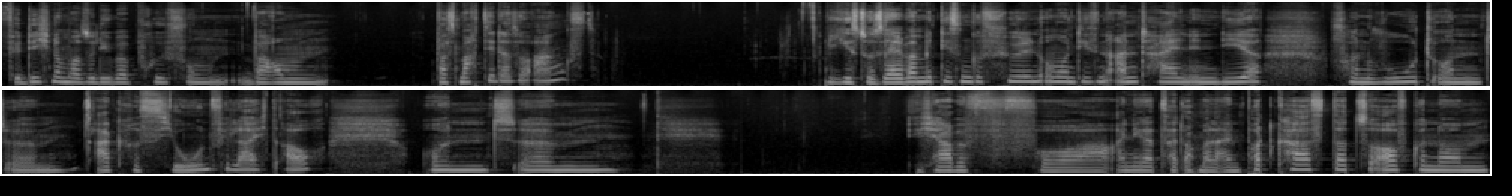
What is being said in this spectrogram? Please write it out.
für dich nochmal so die Überprüfung, warum, was macht dir da so Angst? Wie gehst du selber mit diesen Gefühlen um und diesen Anteilen in dir von Wut und ähm, Aggression vielleicht auch? Und ähm, ich habe vor einiger Zeit auch mal einen Podcast dazu aufgenommen.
